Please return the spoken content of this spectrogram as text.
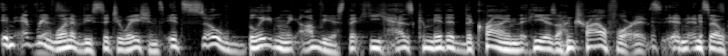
in every Yes. one of these situations, it's so blatantly obvious that he has committed the crime that he is on trial for. It's and, and so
